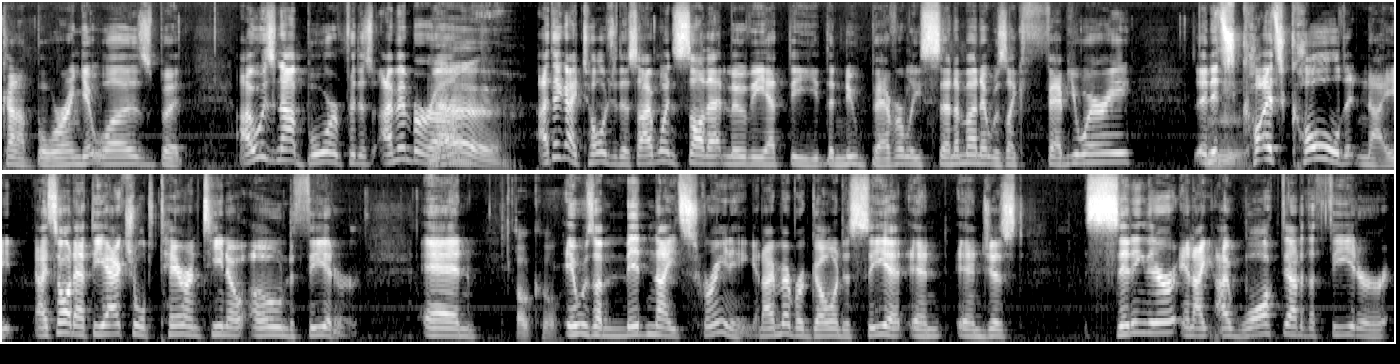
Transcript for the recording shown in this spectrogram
kind of boring it was. But I was not bored for this. I remember. No. Um, I think I told you this. I went and saw that movie at the the New Beverly Cinema, and it was like February, and it's Mm. co- it's cold at night. I saw it at the actual Tarantino owned theater, and Oh, cool. it was a midnight screening, and I remember going to see it and and just sitting there, and I, I walked out of the theater.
